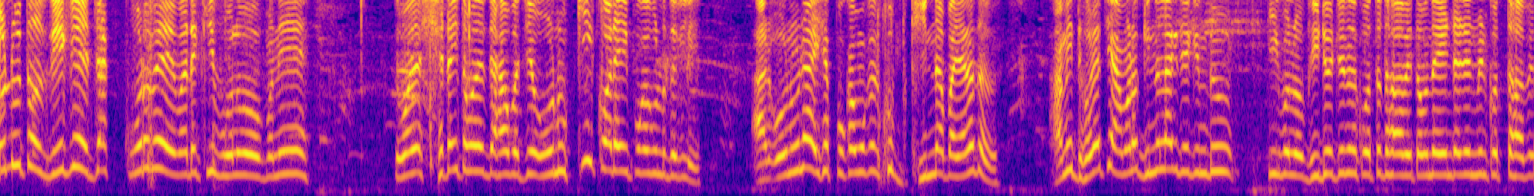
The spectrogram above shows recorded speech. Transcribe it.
অনু তো দেখে যা করবে মানে কি বলব মানে তোমাদের সেটাই তোমাদের দেখাবো যে অনু কি করে এই পোকাগুলো দেখলে। আর অনু না এইসব পোকা মোকা খুব ঘৃণা পায়, জানো তো? আমি ধরেছি, আমারও ঘৃণা লাগছে, কিন্তু কি বলব, ভিডিওর জন্য করতে তো হবে, তোমাদের এন্টারটেনমেন্ট করতে হবে।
